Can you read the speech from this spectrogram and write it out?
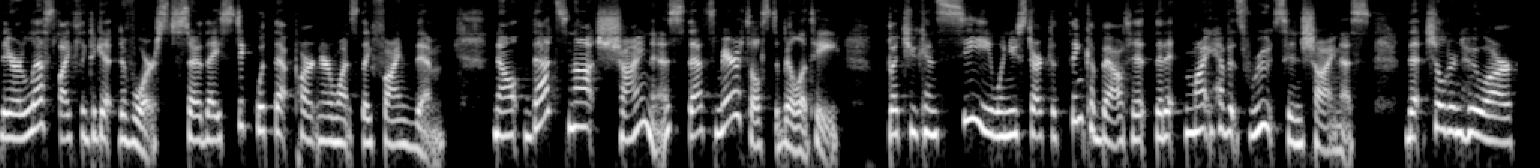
they're less likely to get divorced. So they stick with that partner once they find them. Now, that's not shyness, that's marital stability. But you can see when you start to think about it that it might have its roots in shyness, that children who are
